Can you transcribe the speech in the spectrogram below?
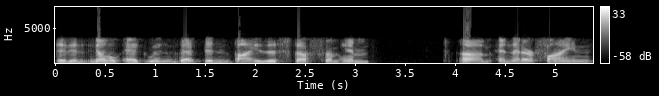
didn't know Edwin, that didn't buy this stuff from him, um, and that are fine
